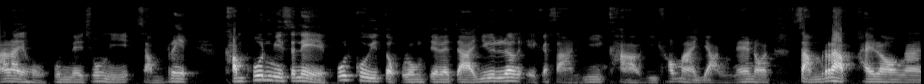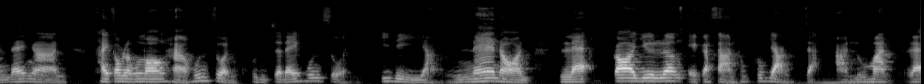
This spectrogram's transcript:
อะไรของคุณในช่วงนี้สำเร็จคำพูดมีเสน่ห์พูดคุยตกลงเจรจายื่นเรื่องเอกสารมีข่าวดีเข้ามาอย่างแน่นอนสำหรับใครรองานได้งาน ใครกำลังมองหาหุ้นส่วนคุณจะได้หุ้นส่วนที่ดีอย่างแน่นอน และก็ยื่นเรื่องเอกสารทุก ๆ อย่างจะอนุมัติ และ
